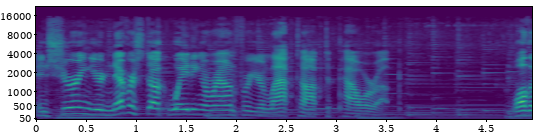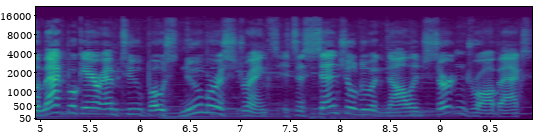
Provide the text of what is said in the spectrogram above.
ensuring you're never stuck waiting around for your laptop to power up. While the MacBook Air M2 boasts numerous strengths, it's essential to acknowledge certain drawbacks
